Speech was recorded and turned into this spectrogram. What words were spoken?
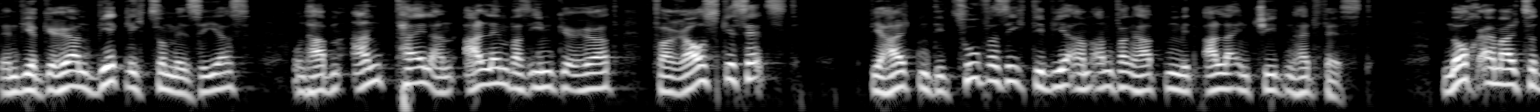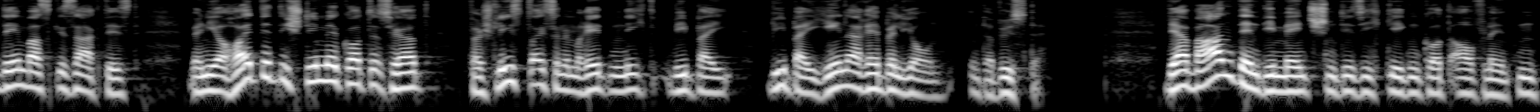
Denn wir gehören wirklich zum Messias und haben Anteil an allem, was ihm gehört, vorausgesetzt, wir halten die Zuversicht, die wir am Anfang hatten, mit aller Entschiedenheit fest. Noch einmal zu dem, was gesagt ist. Wenn ihr heute die Stimme Gottes hört, verschließt euch seinem Reden nicht wie bei, wie bei jener Rebellion in der Wüste. Wer waren denn die Menschen, die sich gegen Gott auflehnten,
